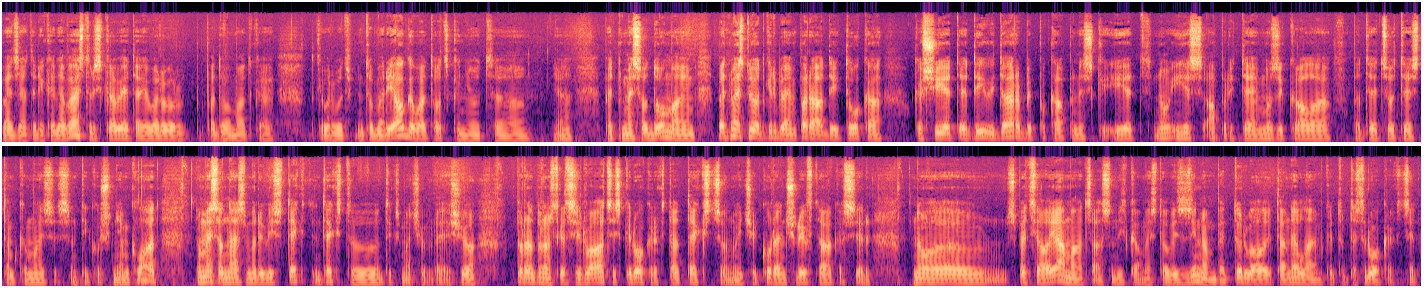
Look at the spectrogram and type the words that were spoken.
vajadzētu arī kādā vēsturiskā vietā, ja var, var padomāt, ka, ka varbūt tomēr Jelgavā to atskaņot. Ja? Bet mēs jau domājam, bet mēs ļoti gribējām parādīt to, ka, ka šie divi darbi pakāpeniski iet, nu, ies apritē muzikālā, pateicoties tam, ka mēs esam tikuši ņem klāt. Nu, mēs vēl neesam arī visu tekstu, tekstu tekstu atšifrējuši, jo, protams, tas ir vāciski rokrakstā teksts, un viņš ir kurenču šriftā, kas ir no, speciāli jāmācās, un it kā mēs to visu zinām, bet tur vēl ir tā nelēma, ka tas rokraksts ir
